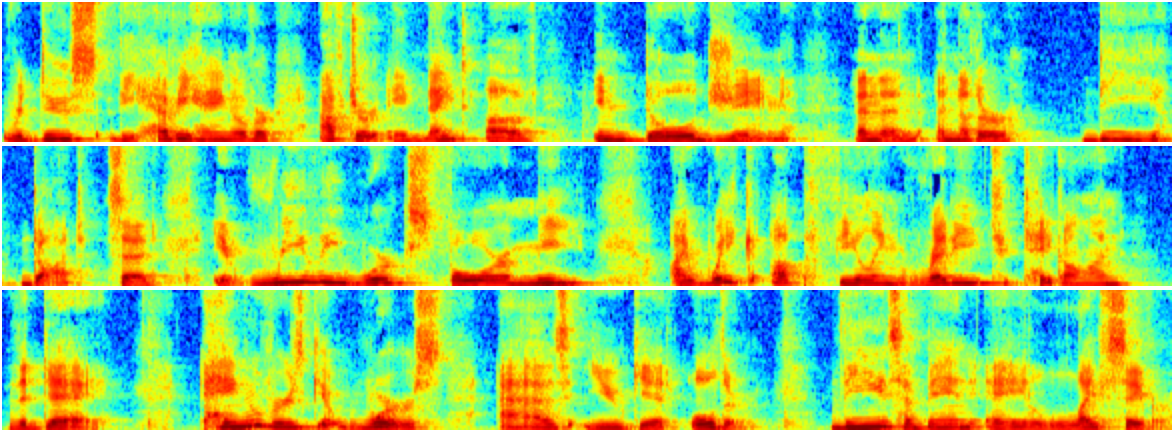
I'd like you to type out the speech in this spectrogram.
reduce the heavy hangover after a night of indulging. And then another D dot said, It really works for me. I wake up feeling ready to take on the day hangovers get worse as you get older. These have been a lifesaver.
